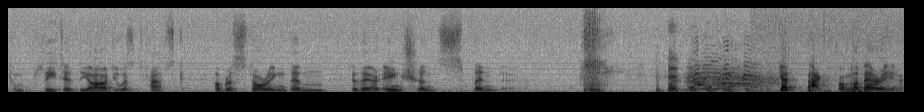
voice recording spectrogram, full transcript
completed the arduous task of restoring them to their ancient splendor. Get back from the barrier.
